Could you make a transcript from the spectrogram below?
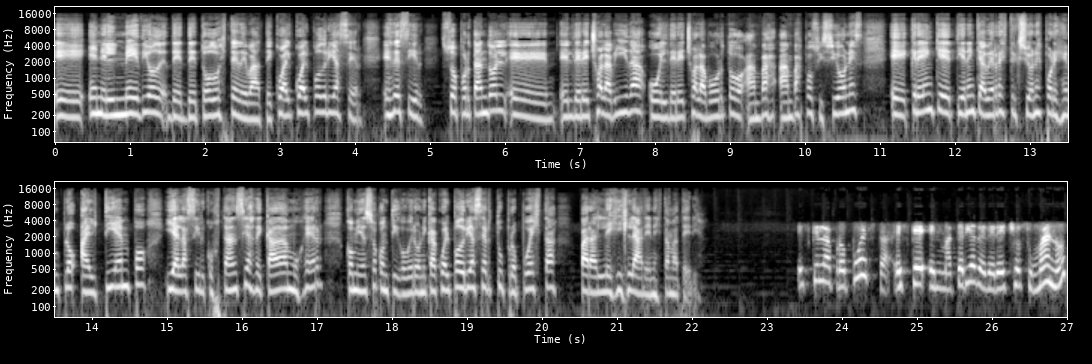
eh, en el medio de, todo este debate, ¿cuál, ¿cuál podría ser? Es decir, soportando el, eh, el, derecho a la vida o el derecho al aborto, ambas, ambas posiciones, eh, ¿creen que tienen que haber restricciones, por ejemplo, al tiempo y a las circunstancias de cada mujer? Comienzo contigo, Verónica. ¿Cuál podría ser tu propuesta para legislar en esta materia? Es que la propuesta es que en materia de derechos humanos,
